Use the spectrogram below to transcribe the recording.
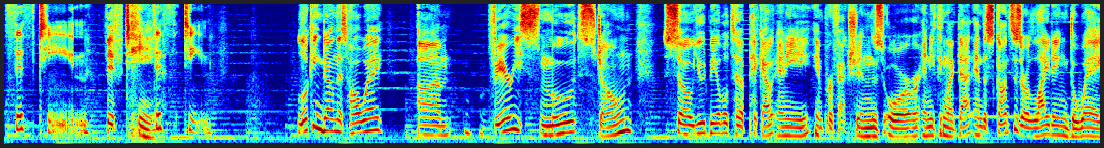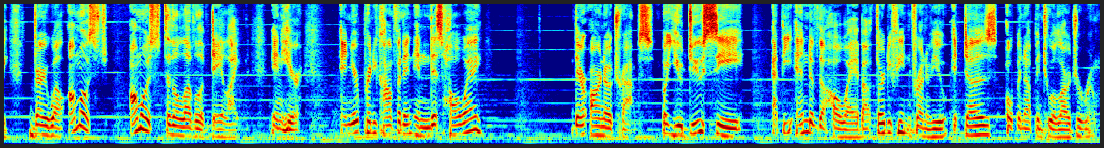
15. 15. 15. Looking down this hallway, um, very smooth stone, so you would be able to pick out any imperfections or, or anything like that. And the sconces are lighting the way very well, almost almost to the level of daylight in here. And you're pretty confident in this hallway. There are no traps, but you do see at the end of the hallway, about 30 feet in front of you, it does open up into a larger room.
